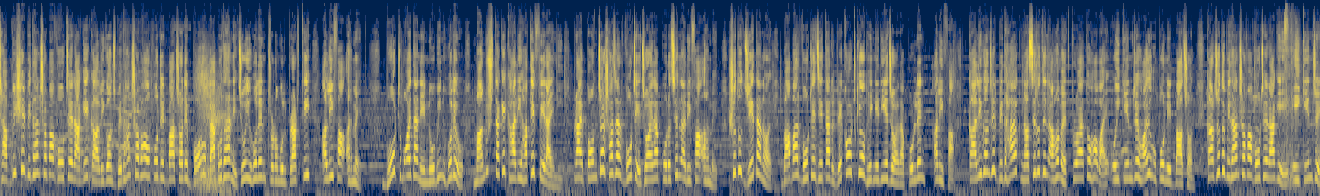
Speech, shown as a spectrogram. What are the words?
ছাব্বিশের বিধানসভা ভোটের আগে কালীগঞ্জ বিধানসভা উপনির্বাচনে বড় ব্যবধানে জয়ী হলেন তৃণমূল প্রার্থী আলিফা আহমেদ। ভোট ময়দানে নবীন হলেও মানুষ তাকে খালি হাতে ফেরায়নি। প্রায় পঞ্চাশ হাজার ভোটে জয়লাভ করেছেন আলিফা আহমেদ। শুধু জেতা নয়, বাবার ভোটে জেতার রেকর্ডকেও ভেঙে দিয়ে জয়লাভ করলেন আলিফা। কালীগঞ্জের বিধায়ক নাসিরুদ্দিন আহমেদ প্রয়াত হওয়ায় ওই কেন্দ্রে হয় উপনির্বাচন। কার্যত বিধানসভা ভোটের আগে এই কেন্দ্রে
